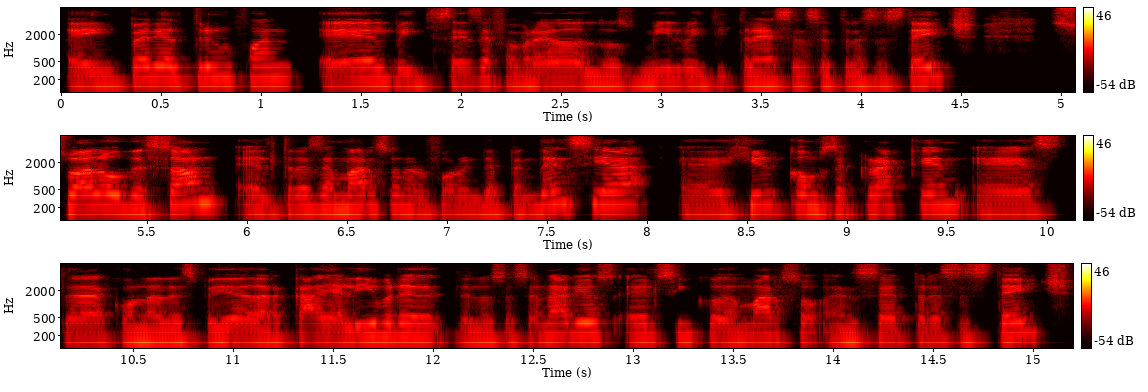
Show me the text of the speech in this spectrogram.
e Imperial triunfan el 26 de febrero del 2023 en C3 Stage. Swallow the Sun el 3 de marzo en el Foro Independencia. Eh, Here Comes the Kraken está con la despedida de Arcadia libre de los escenarios el 5 de marzo en C3 Stage.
